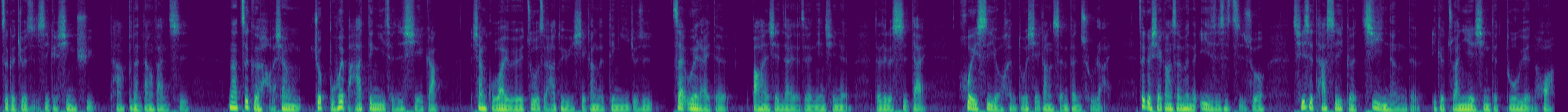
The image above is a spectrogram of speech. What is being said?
这个就只是一个兴趣，它不能当饭吃。那这个好像就不会把它定义成是斜杠。像国外有一位作者，他对于斜杠的定义，就是在未来的，包含现在的这个年轻人的这个时代，会是有很多斜杠身份出来。这个斜杠身份的意思是指说，其实它是一个技能的一个专业性的多元化。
